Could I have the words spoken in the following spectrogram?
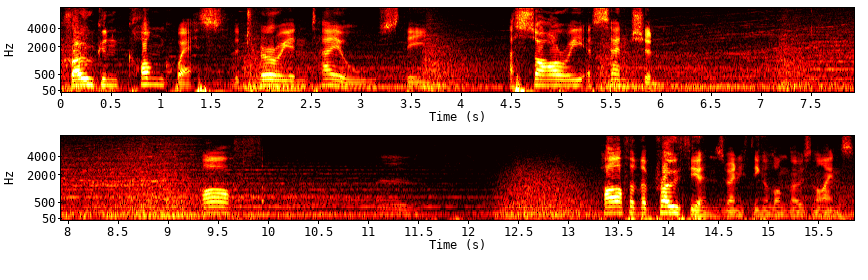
Krogan Conquest, the Turian Tales, the Asari Ascension, Path, Path of the Protheans, or anything along those lines.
